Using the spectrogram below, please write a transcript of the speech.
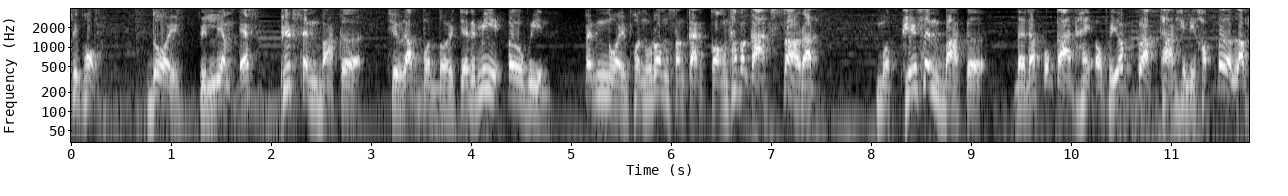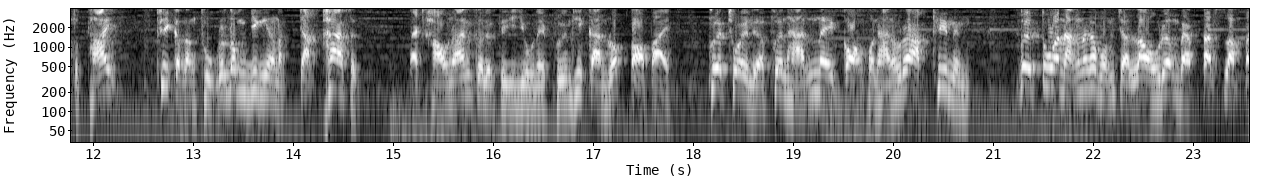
1966 โดยวิลเลียมเอสพิทเซนบาร์เกอร์ที่รับบทโดยเจเรมีเออร์วิน เป็นหน่วยพลร่มสังกัดกองทัพอากาศสหรัฐ เมื่อพิเซนบาร์เกอร์ได้รับโอกาสให้อพยพกลับทางเฮลิคอปเตอร์ลำสุดท้าย ที่กำลังถูกระดมยิงอย่างหนักจากข้าศึก แต่เขานั้นก็เลือกที่จะอยู่ในพื้นที่การรบต่อไป เพื่อช่วยเหลือเพื่อนหารในกองพลหารราบที่หนึ่ง โดยตัวหนังนะครับผมจะเล่าเรื่องแบบตัดสลับไป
